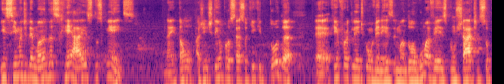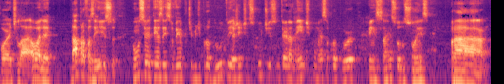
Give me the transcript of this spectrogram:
em cima de demandas reais dos clientes. Né? Então, a gente tem um processo aqui que toda. É, quem for cliente convênio mandou alguma vez para um chat de suporte lá, olha, dá para fazer isso? Com certeza isso veio para o tipo de produto e a gente discute isso internamente, começa a propor, pensar em soluções para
